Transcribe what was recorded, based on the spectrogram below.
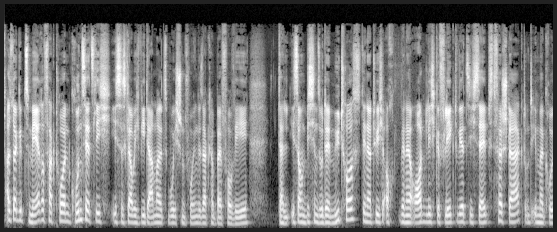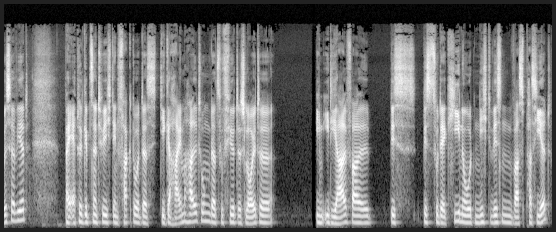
Also da gibt es mehrere Faktoren. Grundsätzlich ist es, glaube ich, wie damals, wo ich schon vorhin gesagt habe, bei VW, da ist auch ein bisschen so der Mythos, der natürlich auch, wenn er ordentlich gepflegt wird, sich selbst verstärkt und immer größer wird. Bei Apple gibt es natürlich den Faktor, dass die Geheimhaltung dazu führt, dass Leute im Idealfall bis, bis zu der Keynote nicht wissen, was passiert.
